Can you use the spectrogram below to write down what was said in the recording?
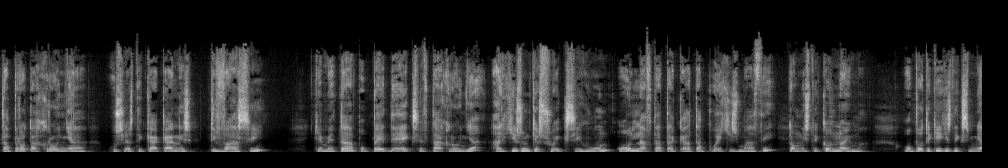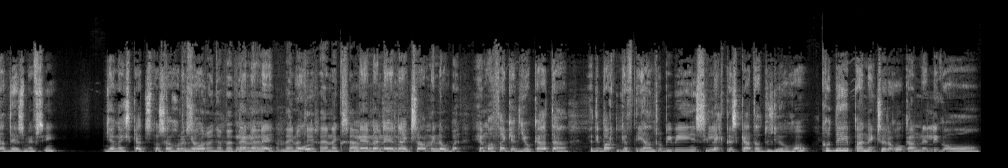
τα πρώτα χρόνια ουσιαστικά κάνεις τη βάση και μετά από 5, 6, 7 χρόνια αρχίζουν και σου εξηγούν όλα αυτά τα κάτα που έχεις μάθει το μυστικό νόημα. Οπότε και έχεις δείξει μια δέσμευση για να έχεις κάτι τόσα χρόνια. Τόσα χρόνια βέβαια. Ναι, ναι, ναι. Δεν είναι ότι είχα ένα εξάμεινο. Ναι, ναι, ναι, ένα εξάμεινο. Έμαθα και δύο κάτα. Γιατί υπάρχουν και αυτοί οι άνθρωποι, οι συλλέκτες κάτα τους, λέω εγώ. Κοντέ πάνε, ξέρω εγώ, κάνουν λίγο.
